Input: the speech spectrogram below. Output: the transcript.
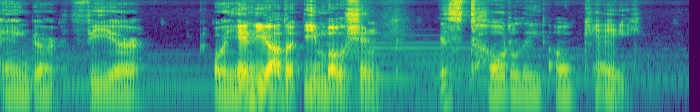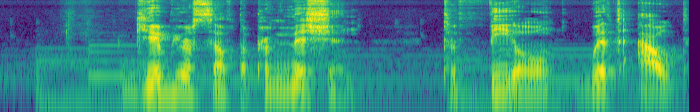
anger, fear, or any other emotion is totally okay. Give yourself the permission to feel without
